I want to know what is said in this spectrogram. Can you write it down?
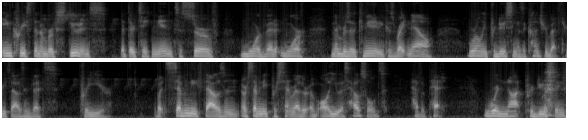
increase the number of students that they're taking in to serve more, vet- more members of the community, because right now we're only producing as a country about 3,000 vets per year. But 70,000 or 70% rather of all US households have a pet. We're not producing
